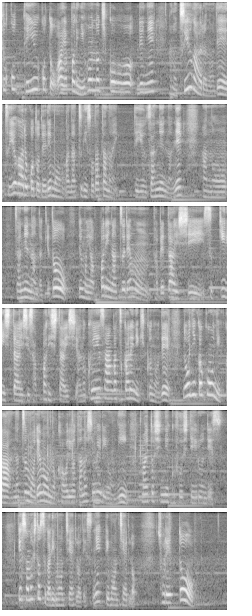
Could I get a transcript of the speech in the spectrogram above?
とこっていうことはやっぱり日本の気候でねあの梅雨があるので梅雨があることでレモンが夏に育たないっていう残念なねあの残念なんだけどでもやっぱり夏レモン食べたいしすっきりしたいしさっぱりしたいしあのクエン酸が疲れに効くのでどうにかこうにか夏もレモンの香りを楽しめるように毎年ね工夫しているんです。でその一つがリモンチェッロですねリモンチェッロ。それと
